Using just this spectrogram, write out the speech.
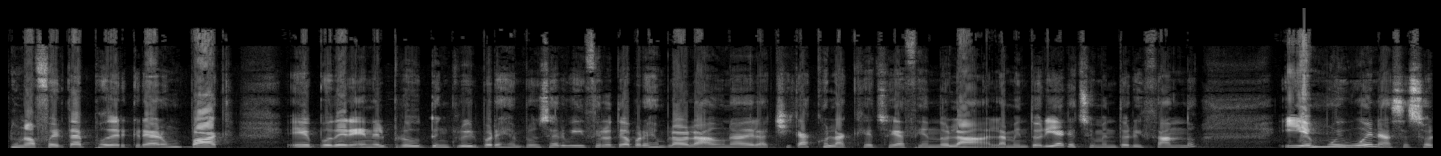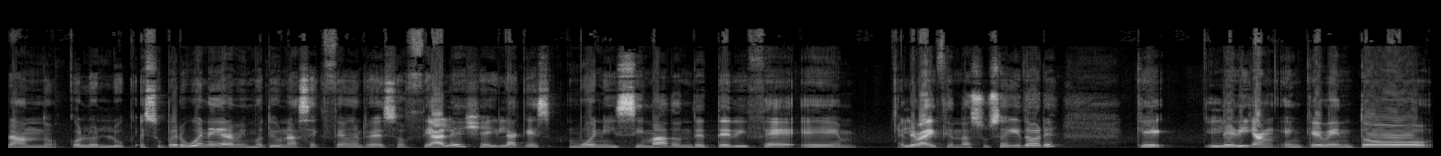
Una oferta es poder crear un pack, eh, poder en el producto incluir, por ejemplo, un servicio. Lo tengo, por ejemplo, hablado de una de las chicas con las que estoy haciendo la, la mentoría, que estoy mentorizando. Y es muy buena asesorando con los looks. Es súper buena y ahora mismo tiene una sección en redes sociales, Sheila, que es buenísima, donde te dice, eh, le va diciendo a sus seguidores que le digan en qué evento,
